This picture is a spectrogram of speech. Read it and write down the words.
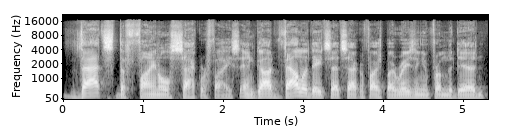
that's the final sacrifice. And God validates that sacrifice by raising him from the dead.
